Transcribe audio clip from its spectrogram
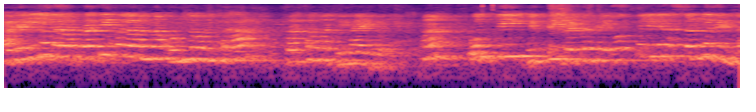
ಅದೆಲ್ಲದರ ಪ್ರತಿಫಲವನ್ನ ಹೊಂದುವಂತಹ ಪ್ರಥಮ ದಿನ ಇದು. ಹಾ? ಉತ್ತಿ, ಬಿತ್ತಿ ಬೆಟ್ಟದೆ ಒಕ್ಕಲಿಗರ ಸಂಘದಿಂದ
